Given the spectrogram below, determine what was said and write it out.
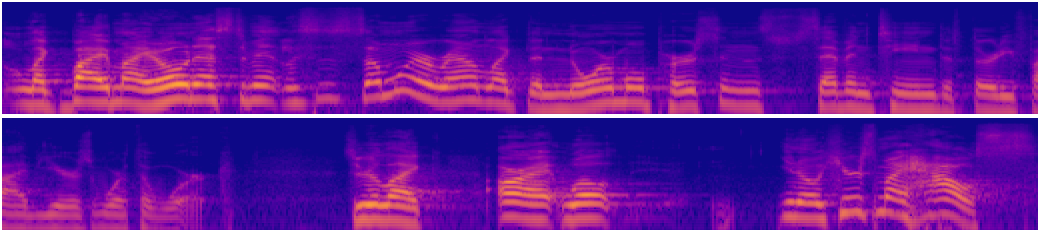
like, by my own estimate, this is somewhere around like the normal person's 17 to 35 years worth of work. So you're like, all right, well, you know, here's my house.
